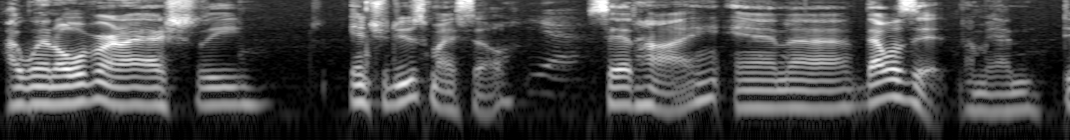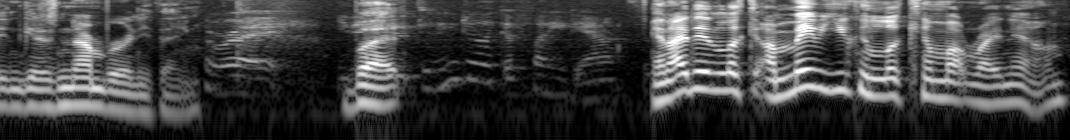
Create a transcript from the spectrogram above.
I went over and I actually introduced myself, Yeah. said hi, and uh, that was it. I mean, I didn't get his number or anything. Right. You But- didn't do, do like a funny dance? And I didn't look. Uh, maybe you can look him up right now.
